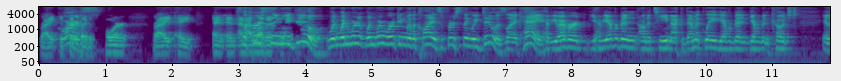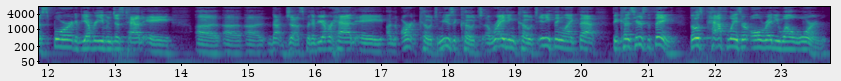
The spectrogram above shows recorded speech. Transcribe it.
right? If they played a sport, right? Hey, and and, and the I first thing we do when, when we're when we're working with a client, the first thing we do is like, hey, have you ever have you ever been on a team academically? You ever been you ever been coached in a sport? Have you ever even just had a uh, uh, uh, not just, but have you ever had a an art coach, a music coach, a writing coach, anything like that? Because here's the thing: those pathways are already well worn.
